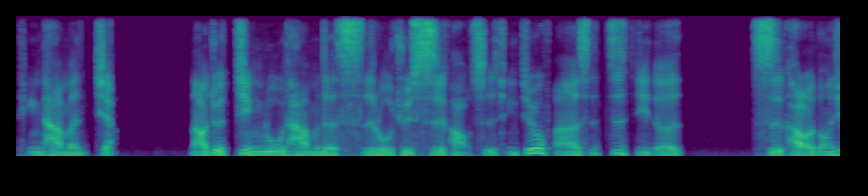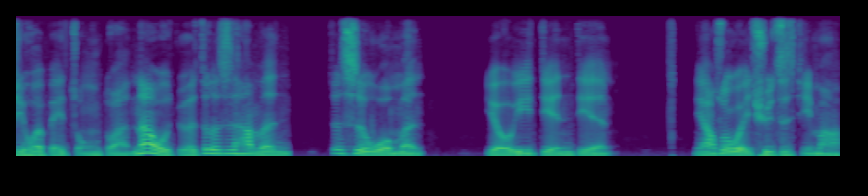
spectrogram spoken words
听他们讲，然后就进入他们的思路去思考事情，结果反而是自己的。思考的东西会被中断，那我觉得这个是他们，这是我们有一点点，你要说委屈自己吗？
